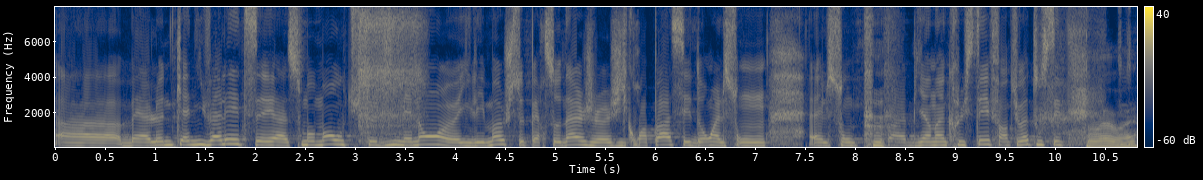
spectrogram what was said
à, ben, à l'Uncanny Valley, à ce moment où tu te dis mais non, euh, il est moche ce personnage, euh, j'y crois pas, ses dents elles sont, elles sont pas bien incrustées, enfin tu vois tous ces, Ouais, ouais.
